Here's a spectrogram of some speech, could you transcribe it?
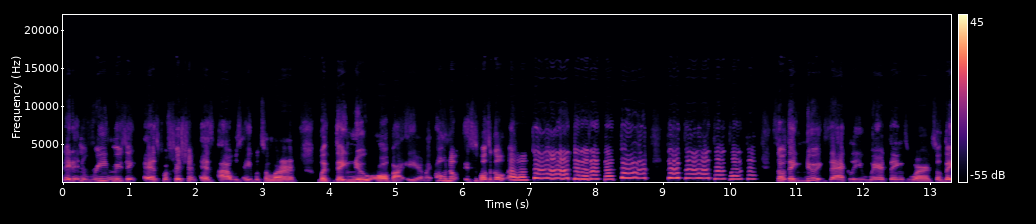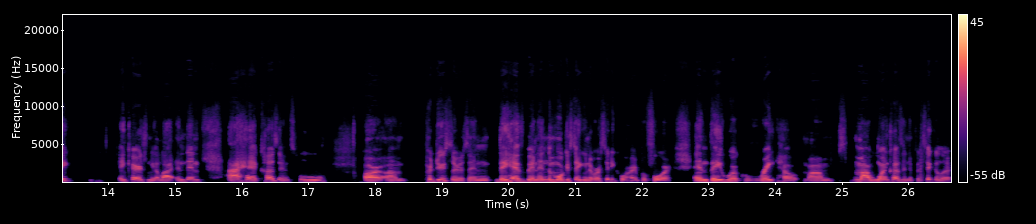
they didn't read music as proficient as I was able to learn, but they knew all by ear. Like, oh no, it's supposed to go. So they knew exactly where things were. So they encouraged me a lot. And then I had cousins who are um, producers and they have been in the Morgan State University choir before and they were great help. Um, my one cousin in particular,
